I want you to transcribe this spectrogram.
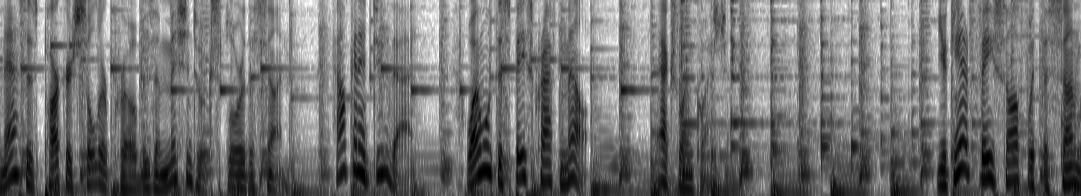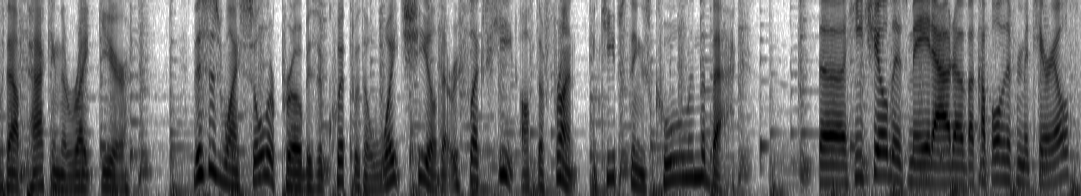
NASA's Parker Solar Probe is a mission to explore the Sun. How can it do that? Why won't the spacecraft melt? Excellent questions. You can't face off with the Sun without packing the right gear. This is why Solar Probe is equipped with a white shield that reflects heat off the front and keeps things cool in the back. The heat shield is made out of a couple of different materials.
